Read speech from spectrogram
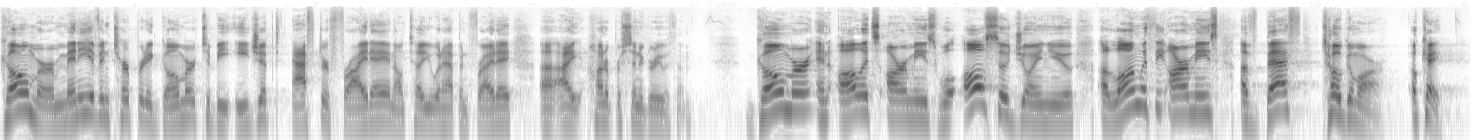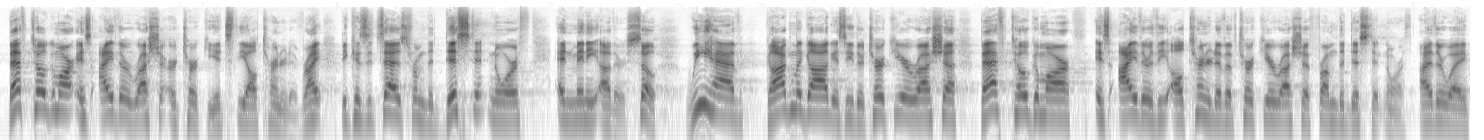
Gomer, many have interpreted Gomer to be Egypt after Friday, and I'll tell you what happened Friday. Uh, I 100% agree with them. Gomer and all its armies will also join you, along with the armies of Beth Togarmah. Okay, Beth Togarmah is either Russia or Turkey. It's the alternative, right? Because it says from the distant north and many others. So we have Gog Magog is either Turkey or Russia. Beth Togarmah is either the alternative of Turkey or Russia from the distant north. Either way,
